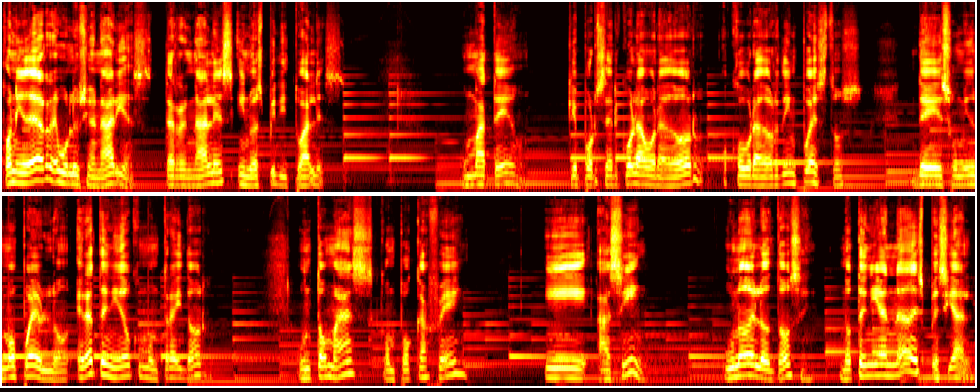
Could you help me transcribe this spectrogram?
con ideas revolucionarias, terrenales y no espirituales. Un Mateo, que por ser colaborador o cobrador de impuestos de su mismo pueblo, era tenido como un traidor. Un Tomás con poca fe y así, uno de los doce, no tenía nada especial.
